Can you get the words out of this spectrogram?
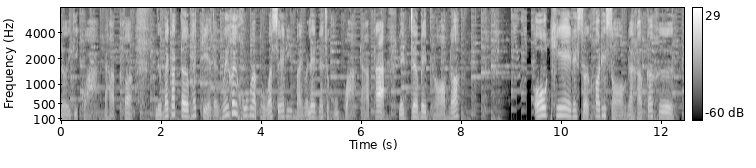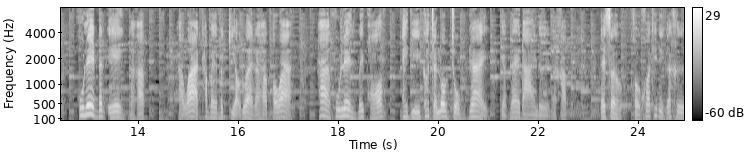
เลยดีกว่านะครับก็หรือไม่ก็เติมแพ็กเกจแต่ไม่ค่อยคุ้มครับผมว่าซื้อ ID ใหม่มาเล่นน่าจะคุ้มกว่านะครับถ้าเลนเจอร์ไม่พร้อมเนาะโอเค ในส่วนข้อที่ 2 นะครับ ก็คือผู้เล่นนั่นเองนะครับ ถามว่าทำไมมันเกี่ยวด้วยนะครับ เพราะว่าถ้าผู้เล่นไม่พร้อม ID ก็จะล่มจมง่ายอย่างง่ายดายเลยนะครับ ในส่วนของข้อทีหนึ่1 ก็คือ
